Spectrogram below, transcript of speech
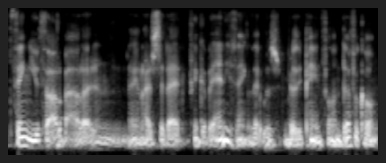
thing you thought about, I didn't, you know, I said I'd think of anything that was really painful and difficult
